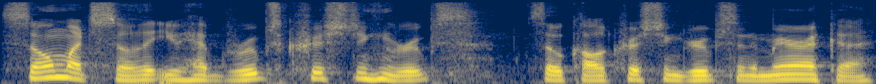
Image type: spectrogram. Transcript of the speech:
So much so that you have groups, Christian groups, so called Christian groups in America,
